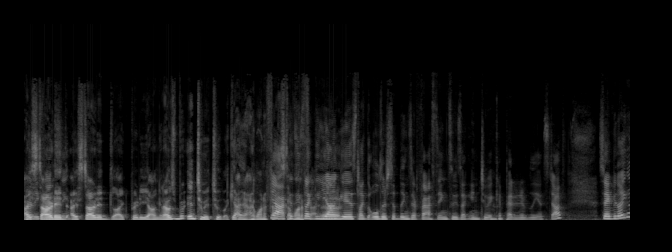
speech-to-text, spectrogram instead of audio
I started fasting. I started like pretty young, and I was into it too. Like, yeah, yeah, I want to fast. I because he's like fast. the Yeah. youngest. Like the older siblings are fasting, so he's like into it competitively and stuff. So he'd be like, "No,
